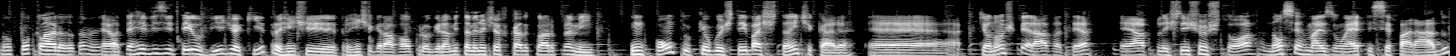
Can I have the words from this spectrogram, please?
Não ficou claro, exatamente. É, eu até revisitei o vídeo aqui pra gente, pra gente gravar o programa e também não tinha ficado claro pra mim. Um ponto que eu gostei bastante, cara, é. que eu não esperava até, é a PlayStation Store não ser mais um app separado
